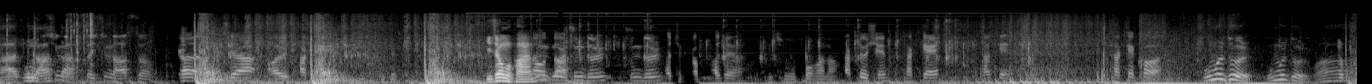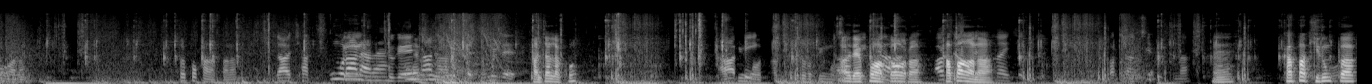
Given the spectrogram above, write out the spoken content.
아, 아중 나왔다. 2층 나왔어. 2층 나왔어. 야, 지하. 어이, 밖에. 이정우 반. 나온다. 중둘 중둘. 아, 잠깐 빠져요. 2층에 뽕 하나. 닭 조심. 작게. 밖에. 작게 컷. 우물 둘 우물 둘와 뽕 하나. 철폭 하나 하나. 나 작. 우물 하나 하나 두 개. 우물 하나. 반 잘랐고. 아, 삥. 저도 삥 먹어. 아 내포 아까워라. 갑박 하나. 박스 하나 있었나? 예. 갑박 기둥박.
